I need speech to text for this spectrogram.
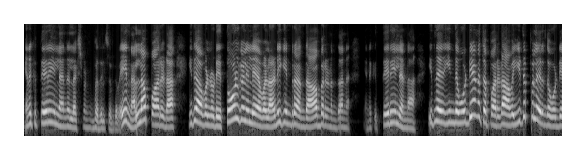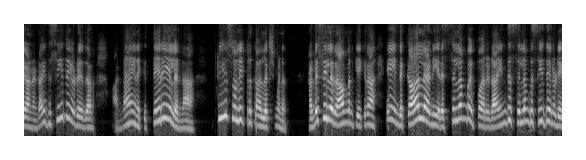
எனக்கு தெரியலன்னு லக்ஷ்மண் பதில் சொல்கிறார். ஏய் நல்லா பாருடா இது அவளுடைய தோள்களிலே அவள் அணிகின்ற அந்த ஆபரணம் தானே? எனக்கு தெரியலண்ணா இந்த இந்த ஒட்டியானத்தை பாருடா அவள் இடுப்பில் இருந்த ஒட்டியானடா இது சீதையுடையதான. அண்ணா எனக்கு தெரியலண்ணா. இப்படியும் சொல்லிட்டு இருக்கா லக்ஷ்மணன்? கடைசியில் ராமன் கேட்குறான் ஏய் இந்த காலில் அணியிற சிலம்பை பாருடா இந்த சிலம்பு சீதையனுடைய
